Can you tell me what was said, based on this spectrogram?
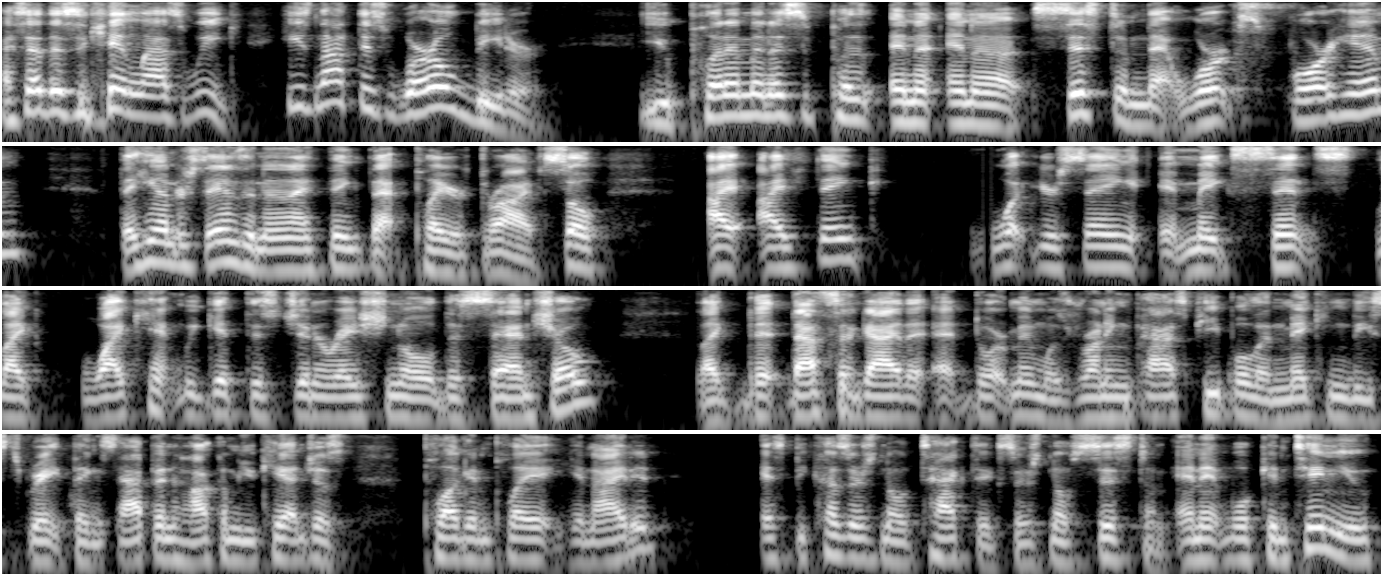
I said this again last week. He's not this world beater. You put him in a in a, in a system that works for him that he understands it and I think that player thrives so I I think what you're saying it makes sense like why can't we get this generational this Sancho like that that's a guy that at Dortmund was running past people and making these great things happen. How come you can't just plug and play at United? It's because there's no tactics, there's no system, and it will continue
